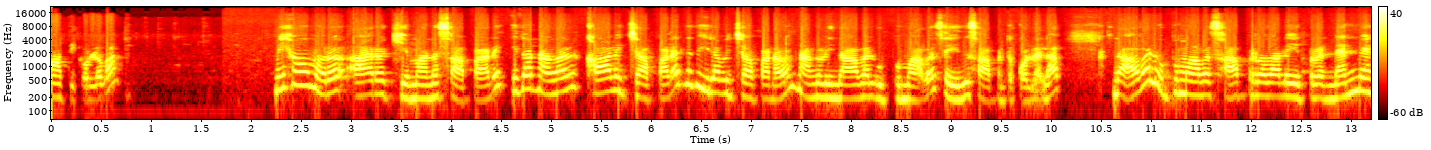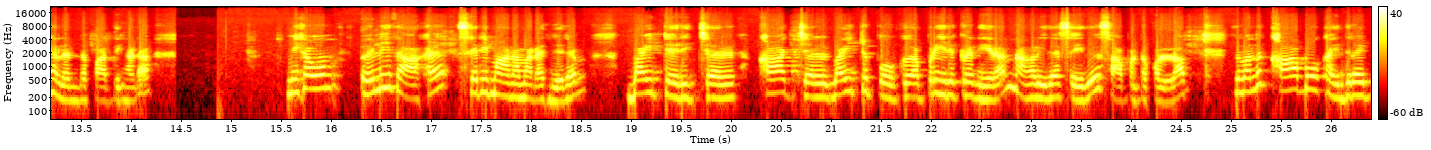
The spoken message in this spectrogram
மாத்தி கொள்ளுவோம் மிகவும் ஒரு ஆரோக்கியமான சாப்பாடு. இதை நாங்கள் காலை சாப்பாடு அல்லது இரவு சாப்பாடாகவும் நாங்கள் இந்த அவல் உப்புமாவை செய்து சாப்பிட்டு கொள்ளலாம். இந்த அவல் உப்புமாவை சாப்பிட்றதால ஏற்படுற நன்மைகள் என்று பார்த்தீங்கன்னா மிகவும் எளிதாக செரிமானம் அடைஞ்சிடும். வயிற்றெரிச்சல் காய்ச்சல் வயிற்றுப்போக்கு அப்படி இருக்கிற நேரம் நாங்கள் இதை செய்து சாப்பிட்டு கொள்ளலாம். இது வந்து கார்போஹைட்ரேட்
